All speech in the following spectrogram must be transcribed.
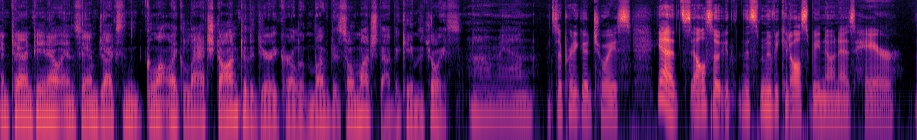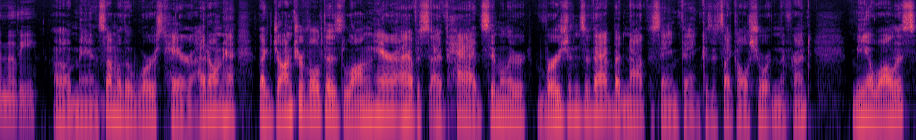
And Tarantino and Sam Jackson gl- like latched on to the Jheri curl and loved it so much that became the choice. Oh man, it's a pretty good choice. Yeah, it's also it, this movie could also be known as Hair, the movie. Oh man, some of the worst hair. I don't have like John Travolta's long hair. I have a, I've had similar versions of that, but not the same thing because it's like all short in the front. Mia Wallace,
